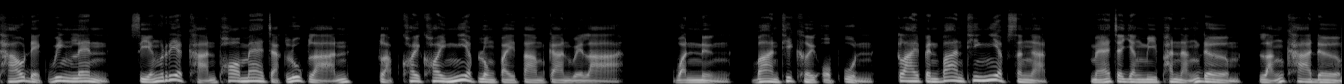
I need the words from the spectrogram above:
เท้าเด็กวิ่งเล่น เสียงเรียกขานพ่อแม่จากลูกหลานกลับค่อยๆ เงียบลงไปตามกาลเวลา วันหนึ่ง บ้านที่เคยอบอุ่น กลายเป็นบ้านที่เงียบสงัด แม้จะยังมีผนังเดิม หลังคาเดิม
